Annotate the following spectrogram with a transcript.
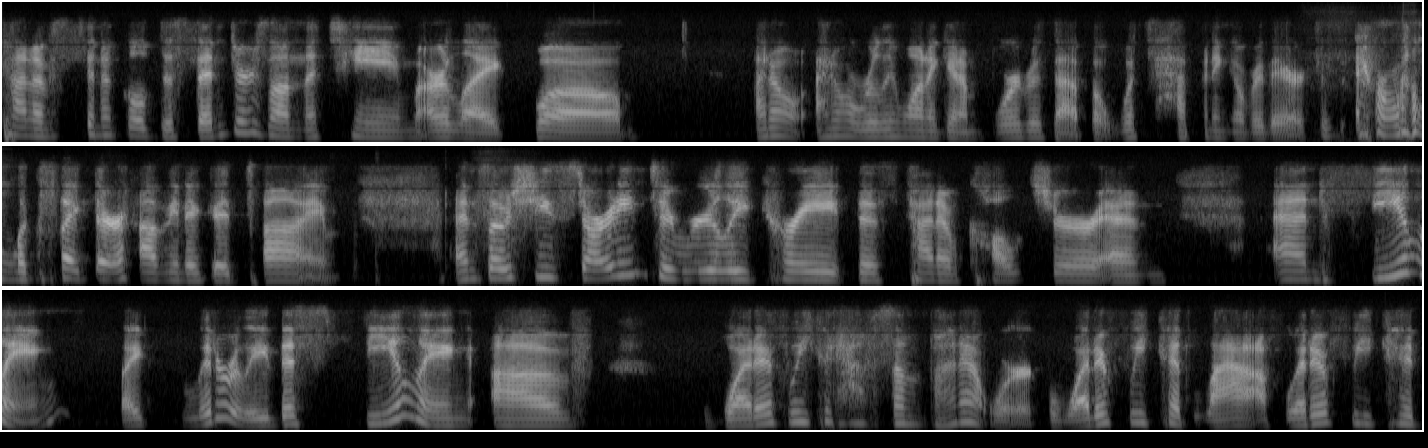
kind of cynical dissenters on the team are like, well, I don't I don't really want to get on board with that, but what's happening over there? Because everyone looks like they're having a good time. And so she's starting to really create this kind of culture and and feeling, like literally this feeling of what if we could have some fun at work? What if we could laugh? What if we could,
